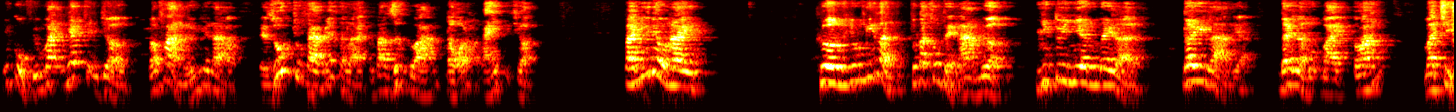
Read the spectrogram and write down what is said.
những cổ phiếu mạnh nhất thị trường, nó phản ứng như nào? Để giúp chúng ta biết rằng là chúng ta dự đoán đó là đáy thị trường. Và những điều này, thường thì chúng nghĩ là chúng ta không thể làm được. Nhưng tuy nhiên đây là đây là gì ạ? Đây là một bài toán mà chỉ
